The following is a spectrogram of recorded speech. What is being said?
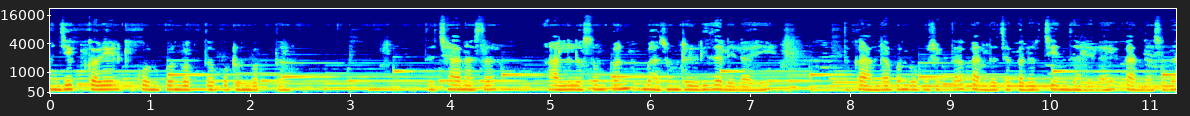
म्हणजे कळेल की कोण कोण बघतं कुठून बघतं. तर छान असं आलं लसूण पण भाजून रेडी झालेलं आहे. तर कांदा पण बघू शकता कांद्याचा कलर चेंज झालेला आहे. कांदासुद्धा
